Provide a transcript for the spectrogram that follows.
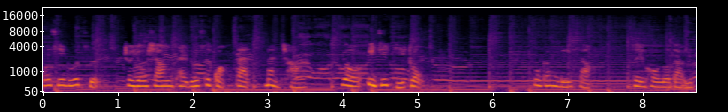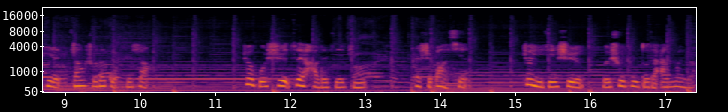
唯其如此，这忧伤才如此广泛、漫长，又一击即中。不甘的理想，最后落到一片将熟的果子上。这不是最好的结局，但是抱歉，这已经是为数不多的安慰了。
